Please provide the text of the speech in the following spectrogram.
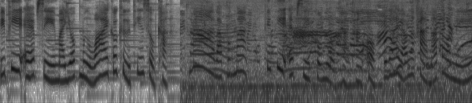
พี่พี่เอฟซีมายกมือไหว้ก็คือที่สุดค่ะ น่ารักมากๆ พี่พี่เอฟซีคงหลงหาทางออกไม่ได้แล้วล่ะค่ะณตอนนี้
